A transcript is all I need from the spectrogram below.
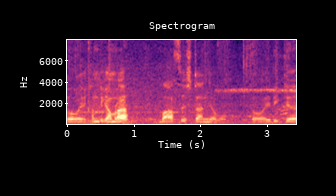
তো এখান থেকে আমরা বাস স্ট্যান্ড যাব। তো এদিক দিয়ে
